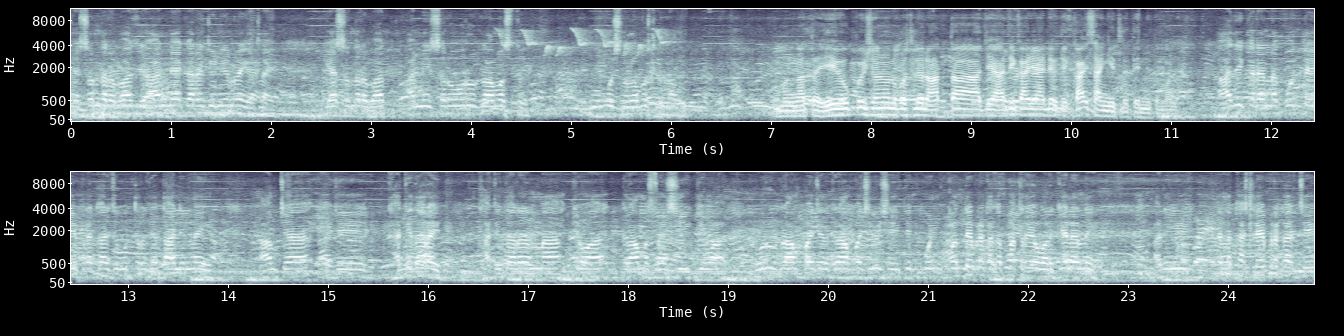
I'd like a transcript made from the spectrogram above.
त्या संदर्भात जे अन्यायकारक जो निर्णय घेतला आहे या संदर्भात आम्ही सर्व ग्रामस्थ उपोषणाला बसलेलो आहोत. मग आता हे उपोषणाला बसलेलो आत्ता जे अधिकारी आले होते काय सांगितलं त्यांनी तुम्हाला? अधिकाऱ्यांना कोणत्याही प्रकारचे उत्तर देता आलेले नाही. आमच्या जे खातेदार आहेत खातेदारांना किंवा ग्रामस्थांशी किंवा गुरु ग्रामपंचायत ग्रामपंचायतीविषयी त्यांनी कोण कोणत्याही प्रकारचा पत्रव्यवहार केला नाही. आणि त्यांना कसल्याही प्रकारचे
